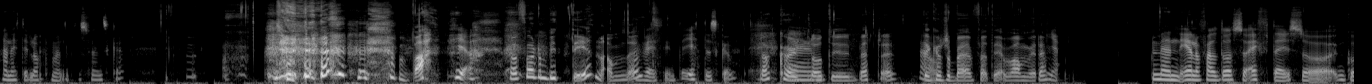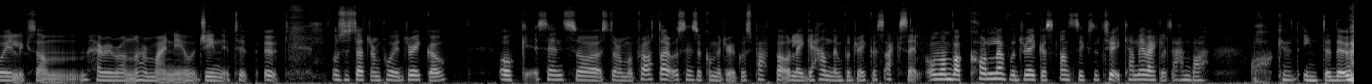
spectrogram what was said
Han heter Lockman på svenska. Va? Ja, Varför har de bytt det jag namnet? vet inte. Jätteskumt. Lockhart Ehm, låter ju bättre. Det Ja. kanske bara är för att jag är van vid det. Ja. Men i alla fall då så efter så går ju liksom Harry, Ron och Hermione och Ginny typ ut. Och så stöter de på Draco. Och sen så står de och pratar och sen så kommer Dracos pappa och lägger handen på Dracos axel. Och man bara kollar på Dracos ansiktsuttryck. Han är verkligen så han bara Åh gud, inte du.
